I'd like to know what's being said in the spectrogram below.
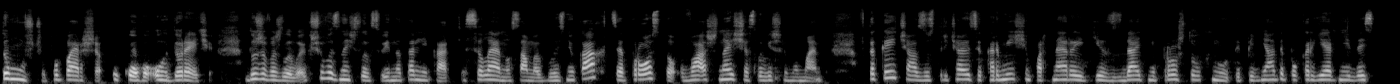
Тому що, по-перше, у кого, о, до речі, дуже важливо, якщо ви знайшли в своїй натальній карті селену саме в близнюках, це просто ваш найщасливіший момент. В такий час зустрічаються кармічні партнери, які здатні проштовхнути, підняти по кар'єрній десь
